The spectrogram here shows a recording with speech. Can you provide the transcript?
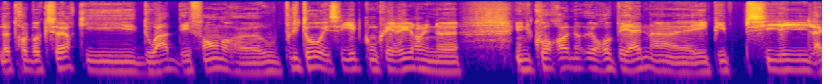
notre boxeur qui doit défendre euh, ou plutôt essayer de conquérir une une couronne européenne. hein. Et puis si la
